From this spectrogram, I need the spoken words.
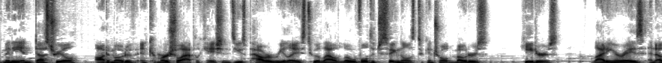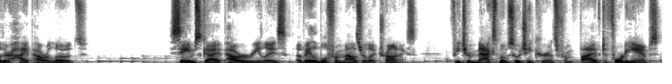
Many industrial, automotive, and commercial applications use power relays to allow low voltage signals to control motors, heaters, lighting arrays, and other high power loads. Same Sky power relays, available from Mouser Electronics, feature maximum switching currents from 5 to 40 amps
